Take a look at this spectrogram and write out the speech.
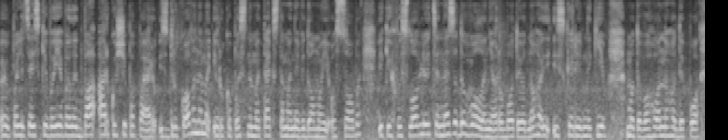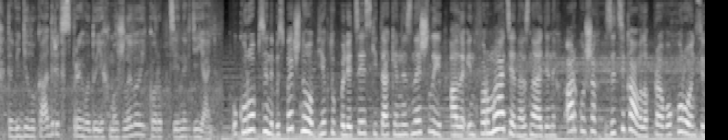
е, поліцейські виявили два аркуші паперу із друкованими і рукописними текстами невідомої особи, в яких висловлюється незадоволення роботою одного із керівників мотовагонного депо та відділу кадрів з приводу їх можливих корупційних діянь. У коробці небезпечного об'єкту поліцейські так і не знайшли, але інформація на знайдених аркушах зацікавила правоохоронців.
